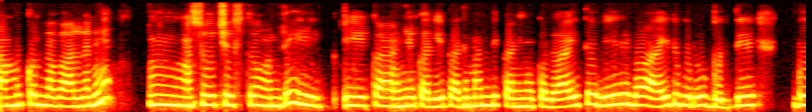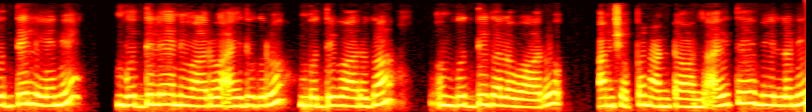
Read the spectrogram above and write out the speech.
నమ్ముకున్న వాళ్ళని సూచిస్తూ ఉంది ఈ కన్యకలు ఈ పది మంది కన్యకలు. అయితే వీరిలో ఐదుగురు బుద్ధి బుద్ధి లేని బుద్ధి లేని వారు ఐదుగురు బుద్ధివారుగా బుద్ధి గలవారు. అని చెప్పని అంటా ఉంది. అయితే వీళ్ళని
